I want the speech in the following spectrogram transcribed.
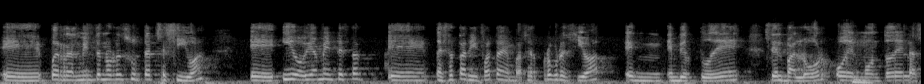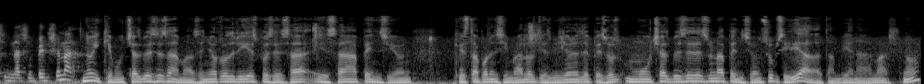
eh, pues realmente no resulta excesiva. Eh, y obviamente esta, eh, esta tarifa también va a ser progresiva en, en virtud de, del valor o del monto de la asignación pensional. No, y que muchas veces además, señor Rodríguez, pues esa, esa pensión que está por encima de los 10 millones de pesos, muchas veces es una pensión subsidiada también, además, ¿no?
